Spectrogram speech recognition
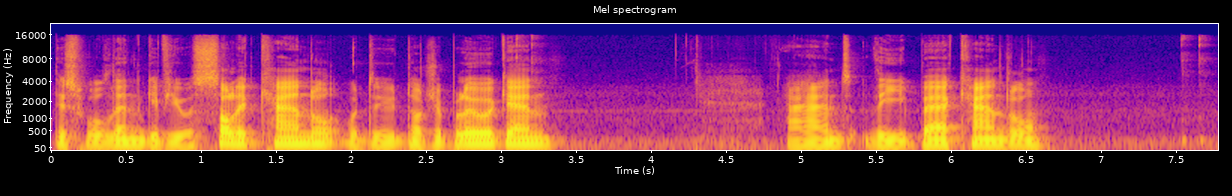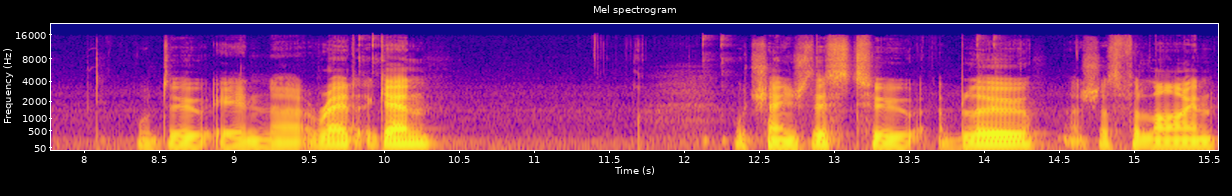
this will then give you a solid candle. We'll do Dodger Blue again. And the bear candle, we'll do in uh, red again. We'll change this to blue. That's just for line.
